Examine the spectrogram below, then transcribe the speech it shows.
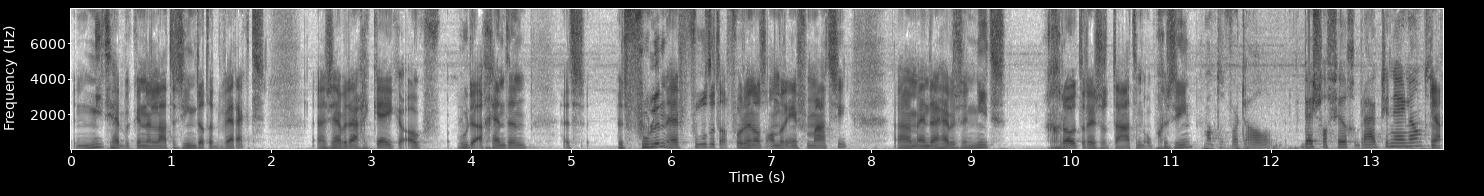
niet hebben kunnen laten zien dat het werkt. Uh, ze hebben daar gekeken ook hoe de agenten het, het voelen. He, voelt het voor hen als andere informatie? Um, en daar hebben ze niet grote resultaten op gezien. Want het wordt al best wel veel gebruikt in Nederland. Ja.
